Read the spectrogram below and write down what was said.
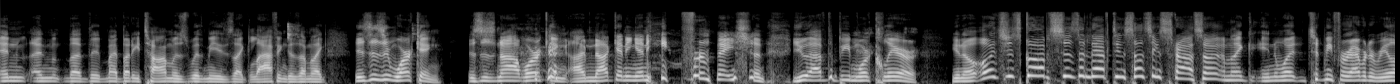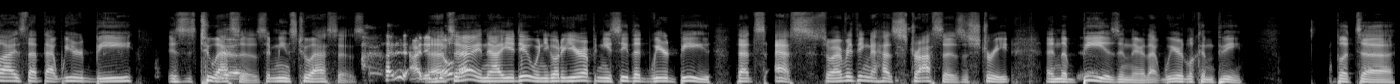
and and the, the, my buddy Tom was with me. He's like laughing because I'm like, "This isn't working. This is not working. I'm not getting any information. You have to be more clear." You know, oh, it's just go up to the left in Sussingstrasse. I'm like, you know what? It took me forever to realize that that weird B is two yeah. S's. It means two S's. I, did, I didn't that's know that. Now you do. When you go to Europe and you see that weird B, that's S. So everything that has Strasse is a street, and the yeah. B is in there, that weird looking B. But uh,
